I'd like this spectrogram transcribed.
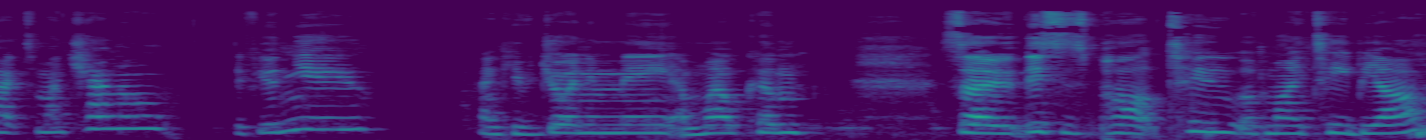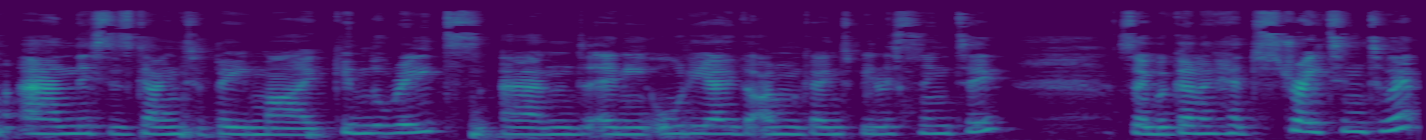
back to my channel. If you're new, thank you for joining me and welcome. So this is part two of my TBR and this is going to be my Kindle reads and any audio that I'm going to be listening to. So we're going to head straight into it.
